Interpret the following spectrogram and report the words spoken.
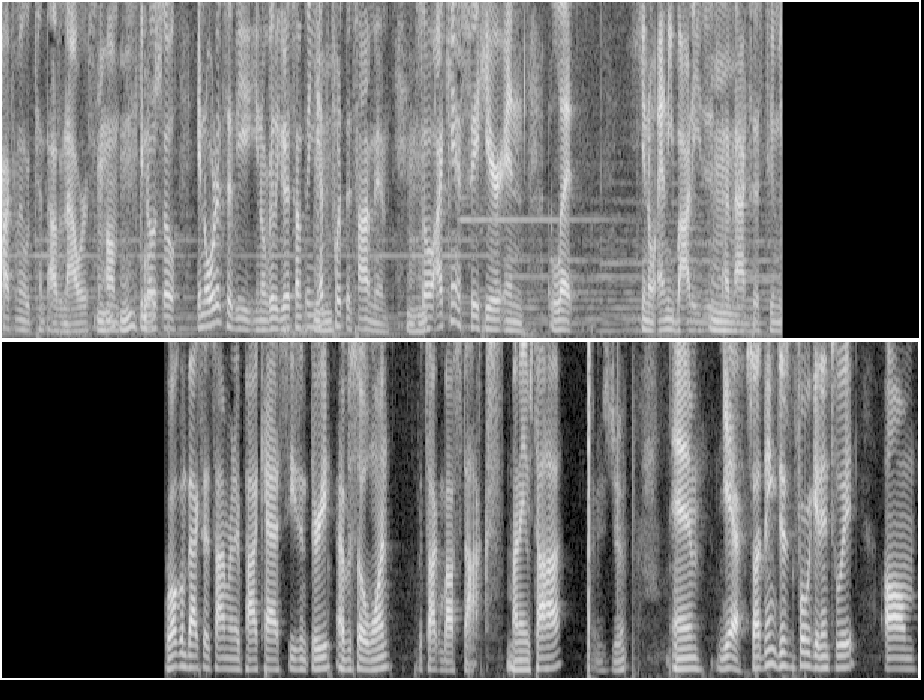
Probably familiar with ten thousand hours. Mhm, um, mhm, of you know, so in order to be, you know, really good at something, you have to put the time in. So I can't sit here and let, you know, anybody just have access to me. Welcome back to the Time Runner Podcast, Season 3, Episode 1. We're talking about stocks. My name's Taha. my name is Jim. And yeah, so I think just before we get into it, um,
